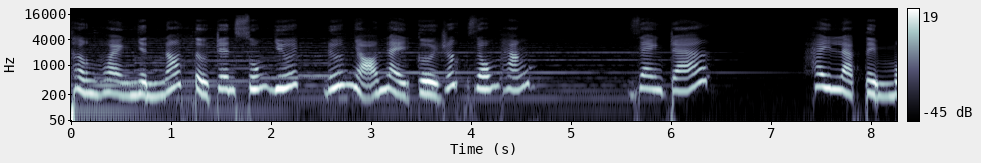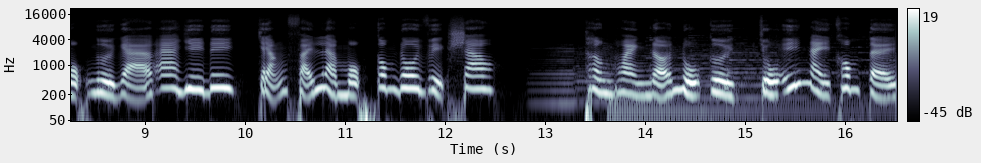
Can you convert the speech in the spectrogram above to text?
Thần hoàng nhìn nó từ trên xuống dưới Đứa nhỏ này cười rất giống hắn. Gian trá? Hay là tìm một người gã A-di đi Chẳng phải là một công đôi việc sao? Thần hoàng nở nụ cười, chủ ý này không tệ.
